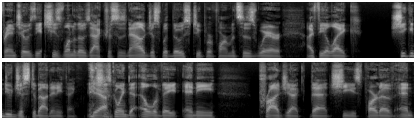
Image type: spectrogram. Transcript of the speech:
Franciosi, she's one of those actresses now, just with those two performances, where I feel like she can do just about anything. And Yeah. she's going to elevate any project that she's part of. And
